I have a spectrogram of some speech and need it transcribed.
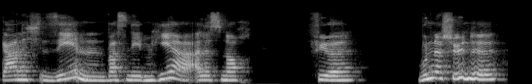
gar nicht sehen, was nebenher alles noch für wunderschöne,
